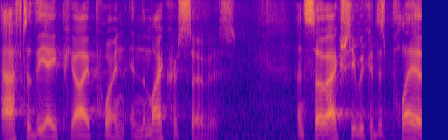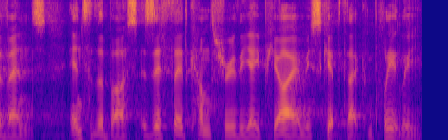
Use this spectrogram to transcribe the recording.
after the API point in the microservice. And so actually we could just play events into the bus as if they'd come through the API, and we skipped that completely.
